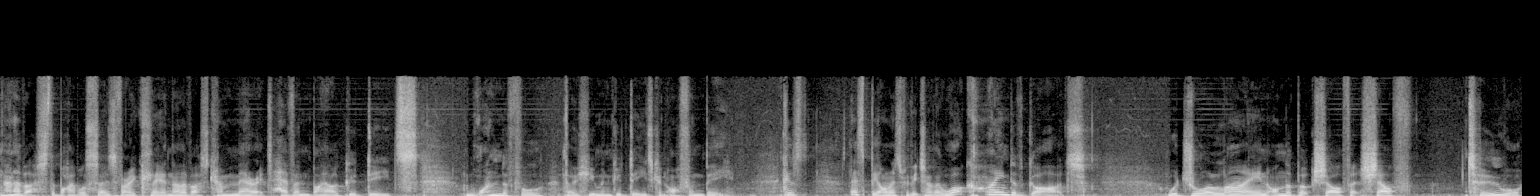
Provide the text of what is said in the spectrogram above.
None of us, the Bible says very clear, none of us can merit heaven by our good deeds. Wonderful though human good deeds can often be. Because let's be honest with each other, what kind of God would draw a line on the bookshelf at shelf two or,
